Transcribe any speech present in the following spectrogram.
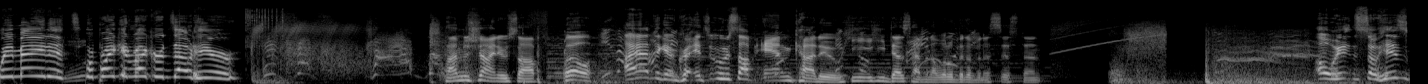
We made it. We're breaking records out here. Time to shine, Usopp. Well, I have to give credit. It's Usopp and Karoo. He he does have an, a little bit of an assistant. Oh, so his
